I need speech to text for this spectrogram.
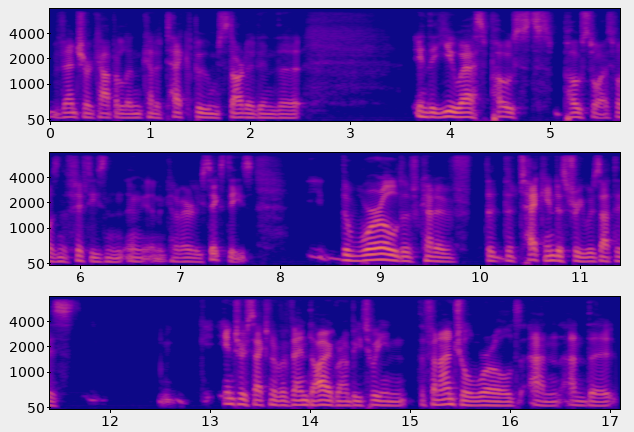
venture capital and kind of tech boom started in the in the US post post I suppose in the 50s and, and, and kind of early 60s the world of kind of the, the tech industry was at this intersection of a Venn diagram between the financial world and and the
